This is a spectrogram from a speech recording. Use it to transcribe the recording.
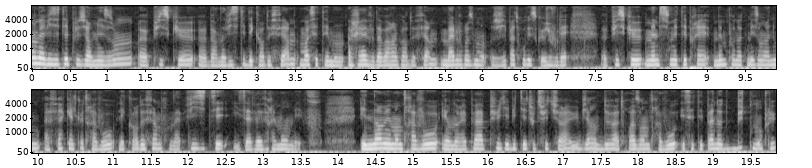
On a visité plusieurs maisons euh, puisque euh, bah, on a visité des corps de ferme. Moi, c'était mon rêve d'avoir un corps de ferme. Malheureusement, j'ai pas trouvé ce que je voulais euh, puisque même si on était prêt, même pour notre maison à nous, à faire quelques travaux, les corps de ferme qu'on a visités, ils avaient vraiment mais énormément de travaux et on n'aurait pas pu y habiter tout de suite. Il y aurait eu bien deux à trois ans de travaux et c'était pas notre but non plus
